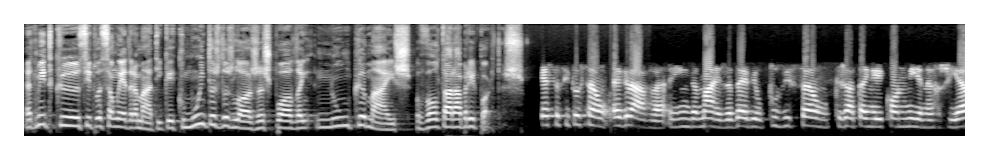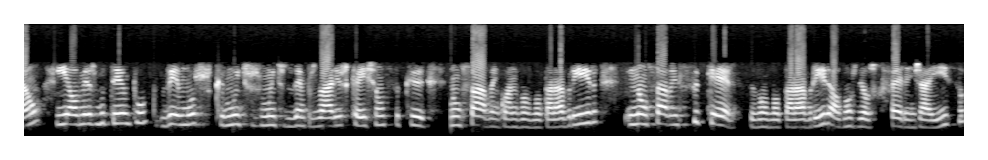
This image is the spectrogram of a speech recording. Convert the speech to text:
admite que a situação é dramática e que muitas das lojas podem nunca nunca mais voltar a abrir portas. Esta situação agrava ainda mais a débil posição que já tem a economia na região e, ao mesmo tempo, vemos que muitos, muitos dos empresários queixam-se que não sabem quando vão voltar a abrir, não sabem sequer se vão voltar a abrir, alguns deles referem já a isso,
